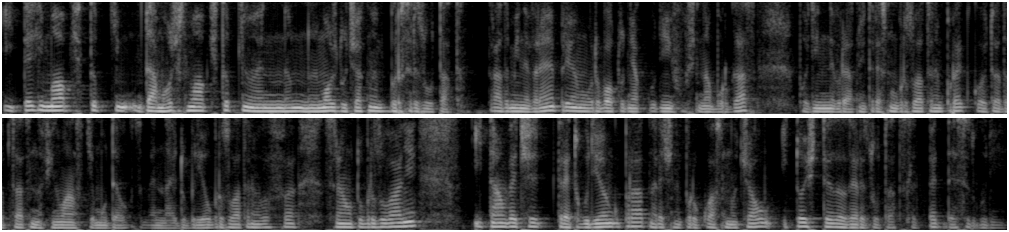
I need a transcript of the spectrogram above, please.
и тези малки стъпки, да, може с малки стъпки, но не, не може да очакваме бърз резултат. Трябва да мине време. Примерно работя от няколко години в община Бургас по един невероятно интересен образователен проект, който е адаптация на финландския модел. За мен най-добрият образователен в средното образование. И там вече трета година го правят, наречено първокласно начало, и той ще даде резултат след 5-10 години.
